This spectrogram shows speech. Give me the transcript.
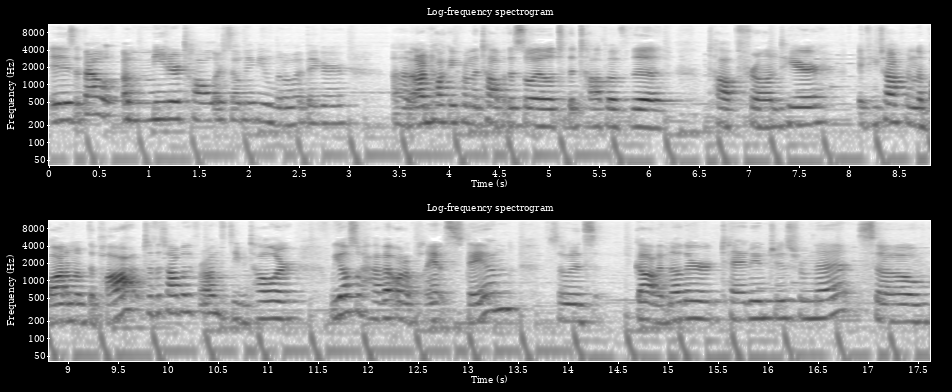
is about a meter tall or so, maybe a little bit bigger. Um, I'm talking from the top of the soil to the top of the top frond here. If you talk from the bottom of the pot to the top of the fronds, it's even taller. We also have it on a plant stand, so it's got another 10 inches from that. So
